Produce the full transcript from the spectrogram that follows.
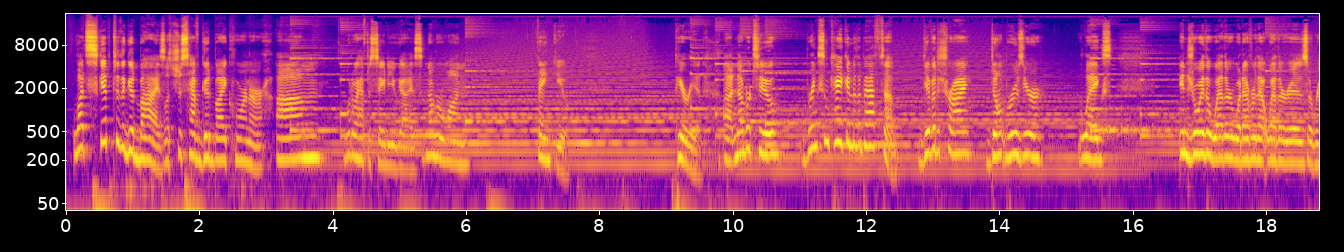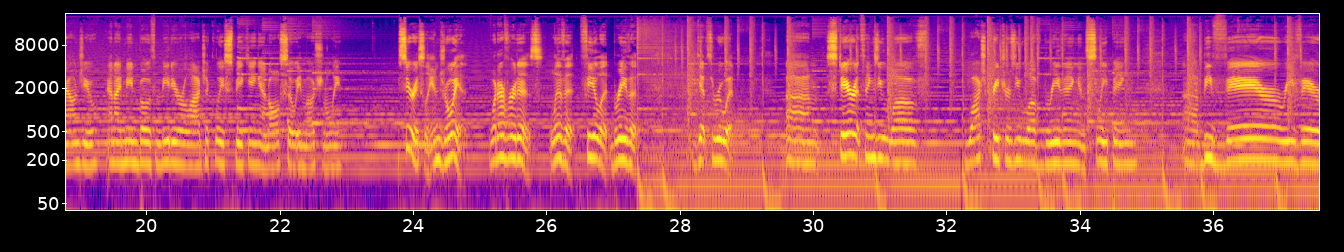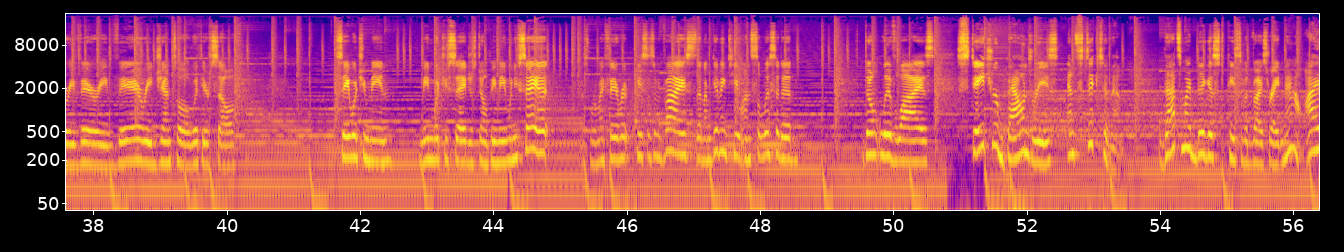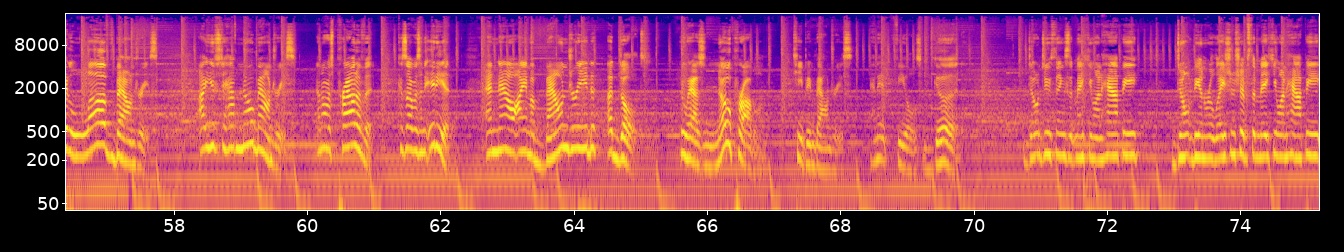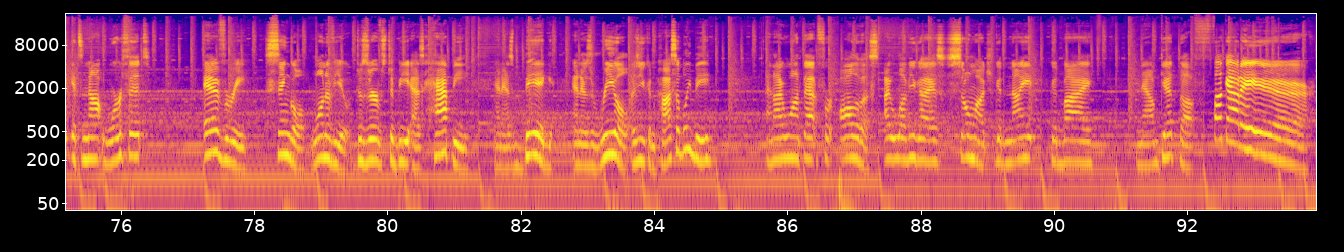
Let's skip to the goodbyes. Let's just have goodbye corner. Um, what do I have to say to you guys? Number one, thank you. Period. Uh, number two, bring some cake into the bathtub. Give it a try. Don't bruise your legs. Enjoy the weather, whatever that weather is around you. And I mean both meteorologically speaking and also emotionally. Seriously, enjoy it. Whatever it is, live it, feel it, breathe it, get through it. Um, stare at things you love, watch creatures you love breathing and sleeping. Uh, be very, very, very, very gentle with yourself. Say what you mean, mean what you say, just don't be mean when you say it. That's one of my favorite pieces of advice that I'm giving to you unsolicited. Don't live lies. State your boundaries and stick to them. That's my biggest piece of advice right now. I love boundaries. I used to have no boundaries, and I was proud of it because I was an idiot. And now I am a boundaried adult who has no problem keeping boundaries, and it feels good. Don't do things that make you unhappy. Don't be in relationships that make you unhappy. It's not worth it. Every single one of you deserves to be as happy and as big and as real as you can possibly be. And I want that for all of us. I love you guys so much. Good night. Goodbye. Now get the fuck out of here.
